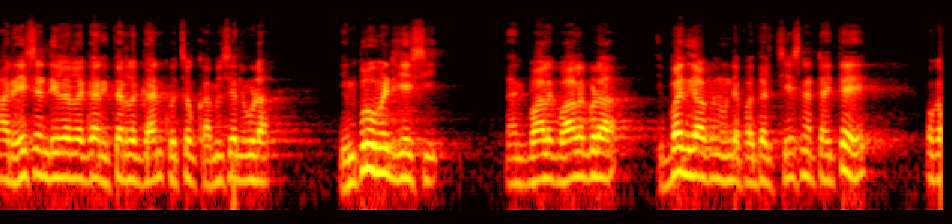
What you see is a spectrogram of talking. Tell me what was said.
ఆ రేషన్ డీలర్లకు కానీ ఇతరులకు కానీ కొంచెం కమిషన్లు కూడా ఇంప్రూవ్మెంట్ చేసి దానికి వాళ్ళకి వాళ్ళకు కూడా ఇబ్బంది కాకుండా ఉండే పద్ధతులు చేసినట్టయితే ఒక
